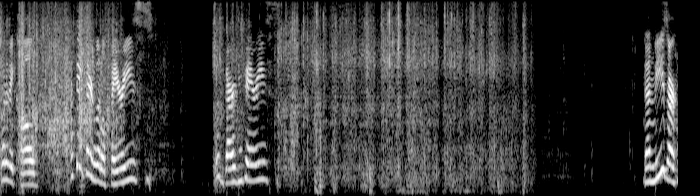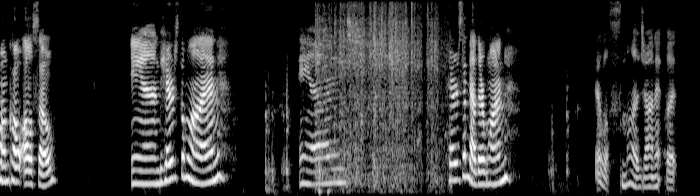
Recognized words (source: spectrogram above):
what are they called? I think they're little fairies. Those garden fairies. Then these are Homco also. And here's the one. And here's another one. Got a little smudge on it, but...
